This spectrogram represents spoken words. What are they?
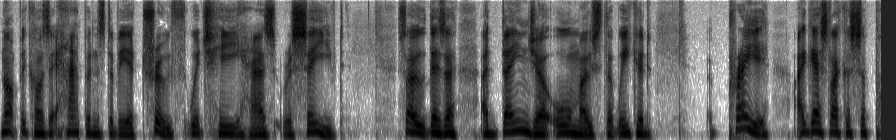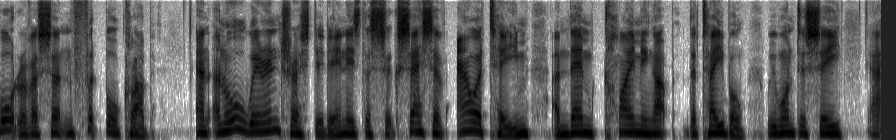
not because it happens to be a truth which he has received. So there's a, a danger almost that we could pray, I guess, like a supporter of a certain football club. And, and all we're interested in is the success of our team and them climbing up the table. We want to see uh,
